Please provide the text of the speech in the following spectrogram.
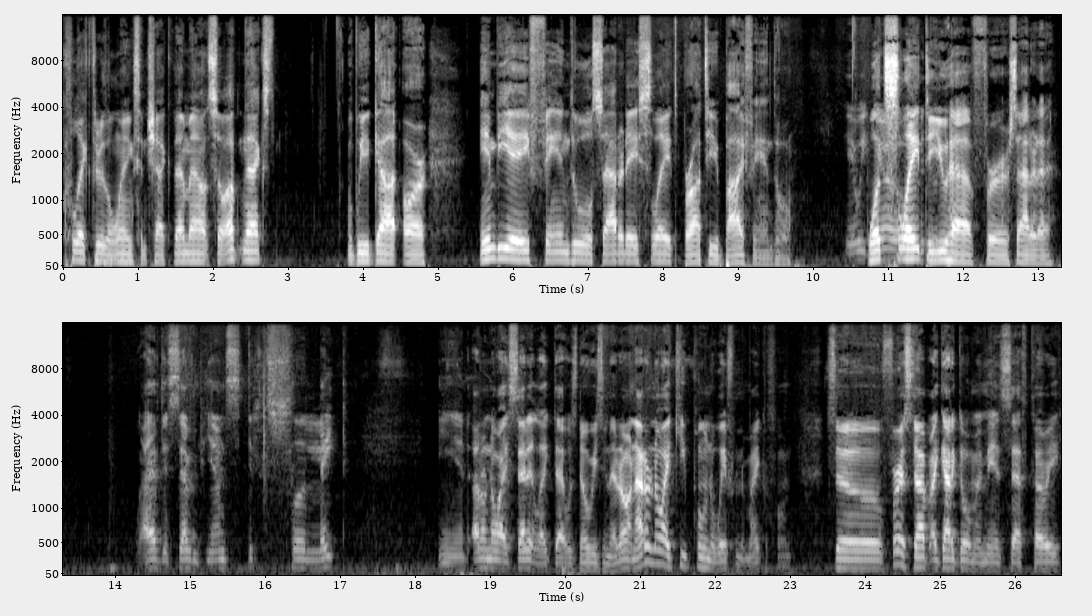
click through the links, and check them out. So up next, we got our NBA FanDuel Saturday slates brought to you by FanDuel. Here we What go. slate do you have for Saturday? I have the 7 p.m. slate. And I don't know why I said it like that. Was no reason at all. And I don't know why I keep pulling away from the microphone. So, first up, I got to go with my man Seth Curry.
